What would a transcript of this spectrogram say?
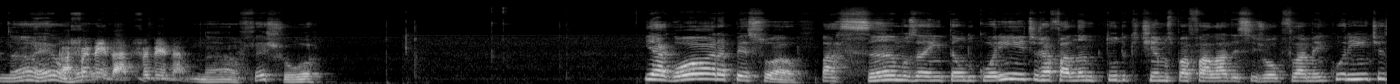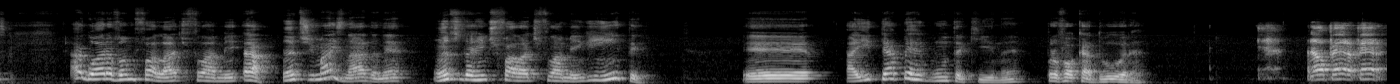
Não, é. Ah, foi bem dado, foi bem dado. Não, fechou. E agora, pessoal, passamos aí então do Corinthians, já falando tudo que tínhamos para falar desse jogo Flamengo Corinthians. Agora vamos falar de Flamengo. Ah, antes de mais nada, né? Antes da gente falar de Flamengo e Inter, é... aí tem a pergunta aqui, né? Provocadora. Não, pera, pera.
